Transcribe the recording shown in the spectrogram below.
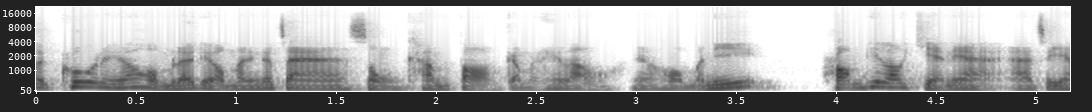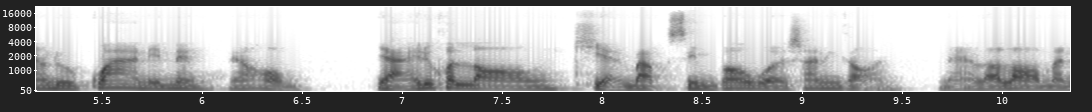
สักครู่หนึงครับผมแล้วเดี๋ยวมันก็จะส่งคำตอบกลับมาให้เรานะครับผมอันนี้ prompt ที่เราเขียนเนี่ยอาจจะยังดูกว้างนิดนึงนะครับผม อยากให้ทุกคนลองเขียนแบบ simple version ก่อนนะแล้วรอมัน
